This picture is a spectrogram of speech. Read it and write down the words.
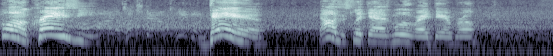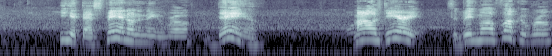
Going crazy. Damn. That was a slick ass move right there, bro. He hit that spin on the nigga, bro. Damn. Myles Garrett. It's a big motherfucker, bro.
